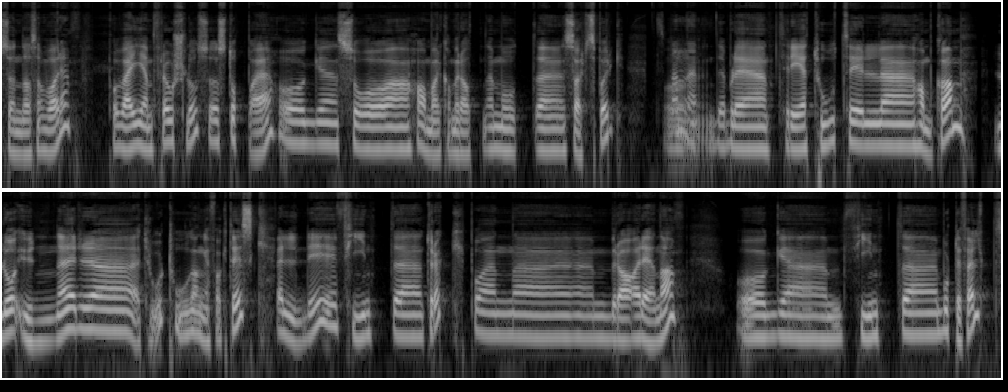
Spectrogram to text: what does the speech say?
søndag som var, jeg. På vei hjem fra Oslo så stoppa jeg og eh, så Hamar-kameratene mot uh, Sarpsborg. Det ble 3-2 til uh, HamKam. Lå under, uh, jeg tror to ganger faktisk. Veldig fint uh, trøkk på en bra arena. Og fint bortefelt.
